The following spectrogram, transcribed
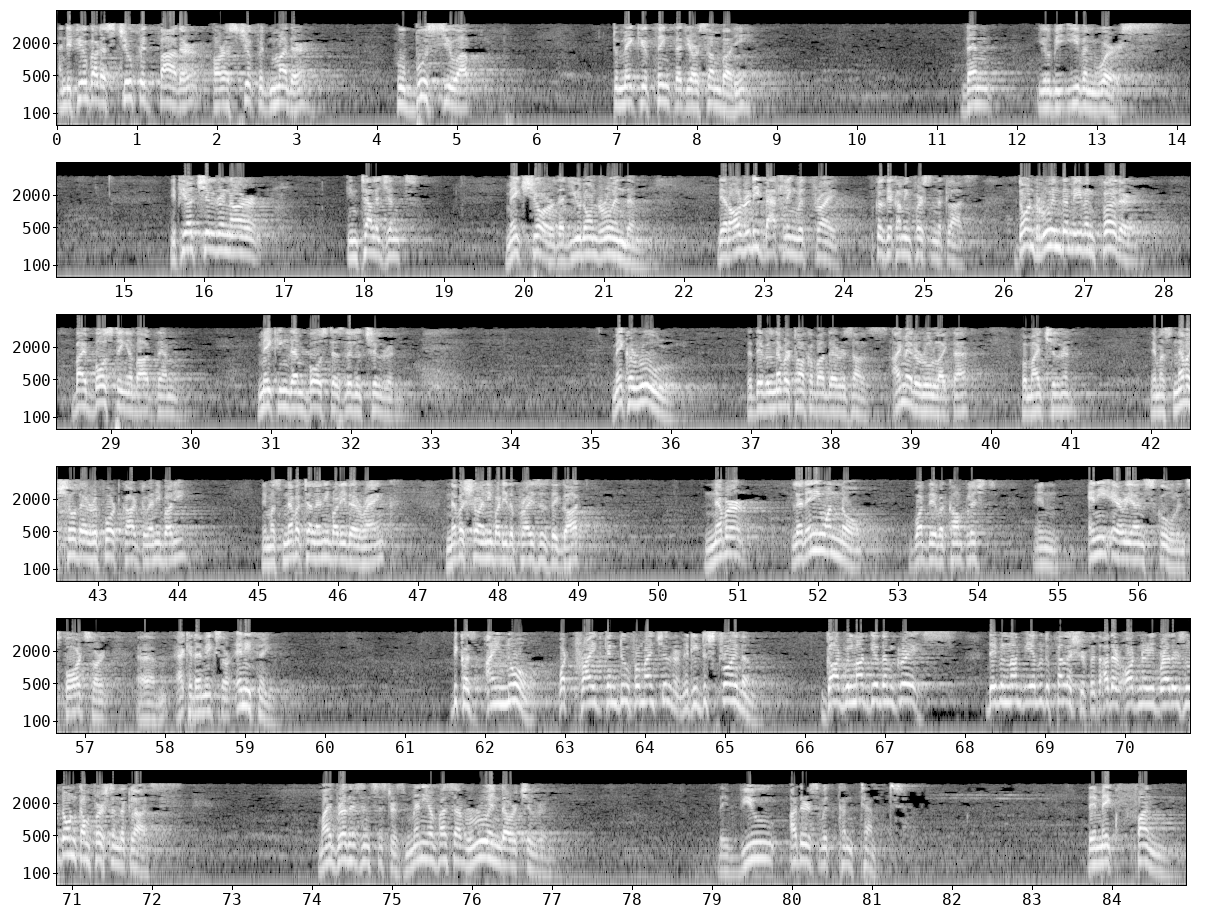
And if you've got a stupid father or a stupid mother who boosts you up to make you think that you're somebody, then you'll be even worse. If your children are intelligent, make sure that you don't ruin them. They're already battling with pride because they're coming first in the class. Don't ruin them even further by boasting about them, making them boast as little children. Make a rule that they will never talk about their results. I made a rule like that for my children. They must never show their report card to anybody. They must never tell anybody their rank. Never show anybody the prizes they got. Never let anyone know what they've accomplished in any area in school, in sports or um, academics or anything. Because I know what pride can do for my children. It'll destroy them. God will not give them grace. They will not be able to fellowship with other ordinary brothers who don't come first in the class. My brothers and sisters, many of us have ruined our children They view others with contempt. They make fun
